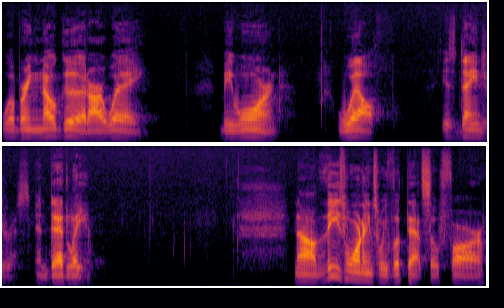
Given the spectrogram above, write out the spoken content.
will bring no good our way. Be warned wealth is dangerous and deadly. Now, these warnings we've looked at so far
